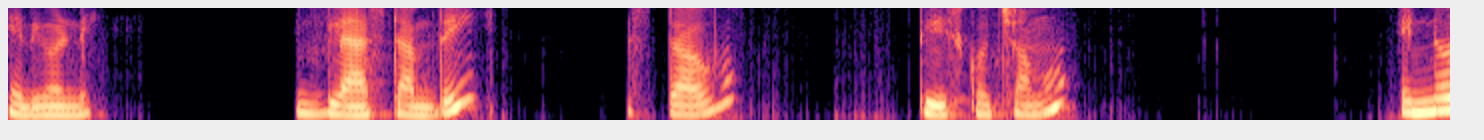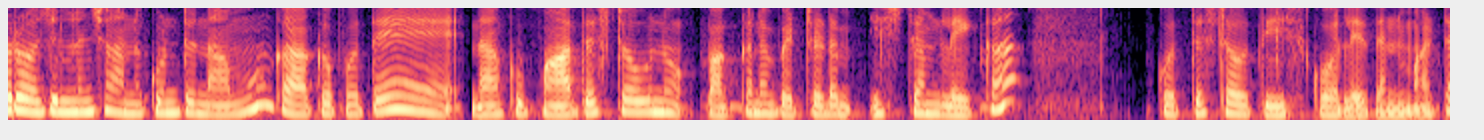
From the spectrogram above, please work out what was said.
ఇదిగోండి గ్లాస్ స్టవ్ది స్టవ్. తీసుకొచ్చాము. ఎన్నో రోజుల నుంచి అనుకుంటున్నాము. కాకపోతే నాకు పాత స్టవ్ను పక్కన పెట్టడం ఇష్టం లేక కొత్త స్టవ్ తీసుకోలేదన్నమాట.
